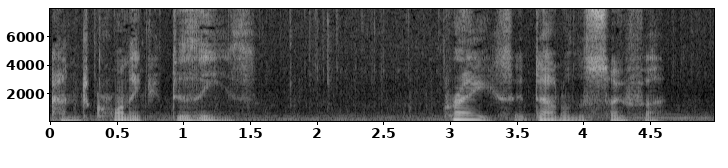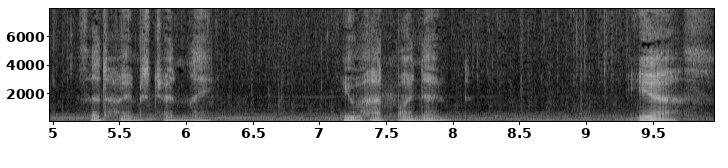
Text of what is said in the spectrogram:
and chronic disease. Pray sit down on the sofa, said Holmes gently. You had my note? Yes,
